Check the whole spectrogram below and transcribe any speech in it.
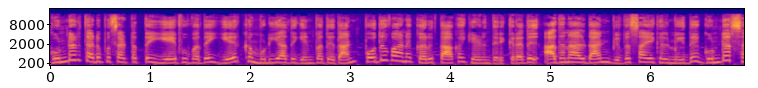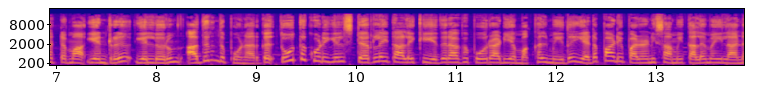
குண்டர் தடுப்பு சட்டத்தை ஏவுவதை ஏற்க முடியாது என்பதுதான் பொதுவான கருத்தாக எழுந்திருக்கிறது. அதனால்தான் விவசாயிகள் மீது குண்டர் சட்டமா என்று எல்லோரும் அதிர்ந்து போனார்கள். தூத்துக்குடியில் ஸ்டெர்லைட் ஆலைக்கு எதிராக போராடிய மக்கள் மீது மீது எடப்பாடி பழனிசாமி தலைமையிலான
